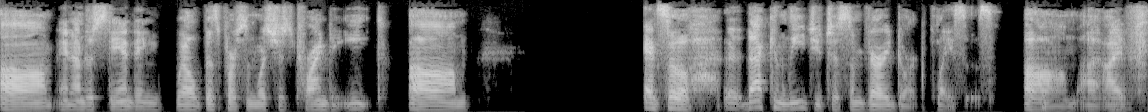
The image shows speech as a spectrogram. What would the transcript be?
Um, and understanding, well, this person was just trying to eat. Um, and so that can lead you to some very dark places. Um, I, have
